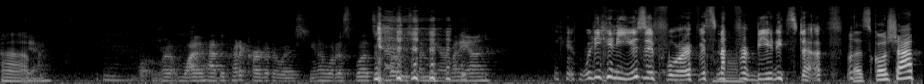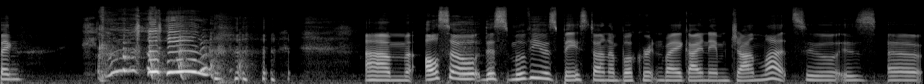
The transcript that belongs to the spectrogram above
Um, yeah. Well, wh- why have the credit card otherwise? You know what is what's what are we spending our money on? what are you going to use it for if it's not for beauty stuff? Let's go shopping. Um, also, this movie was based on a book written by a guy named John Lutz, who is a,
